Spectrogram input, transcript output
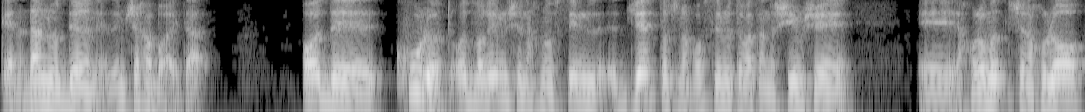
כן, אדם נודר, זה המשך הברייתא, עוד אה, קולות, עוד דברים שאנחנו עושים, ג'סטות שאנחנו עושים לטובת אנשים ש... אה, אנחנו לא, שאנחנו לא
